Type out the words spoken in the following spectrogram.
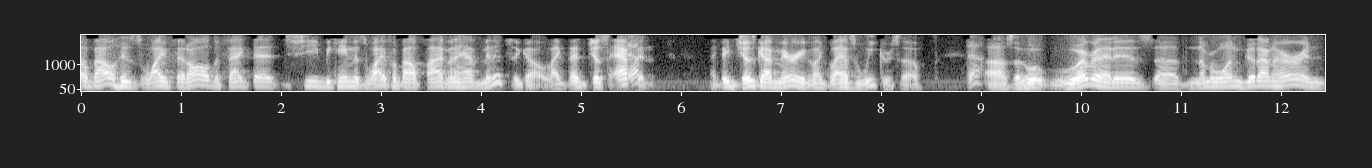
about his wife at all. The fact that she became his wife about five and a half minutes ago, like that just happened. Like they just got married like last week or so. Yeah. Uh, so who, whoever that is, uh, number one, good on her, and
